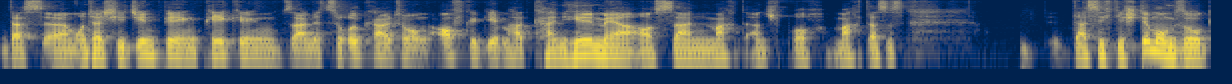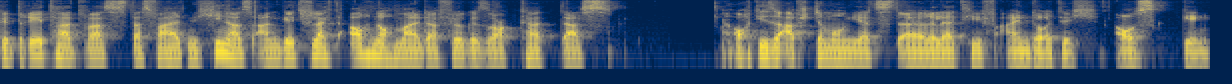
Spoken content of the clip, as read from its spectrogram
dass ähm, unter Xi Jinping Peking seine Zurückhaltung aufgegeben hat, kein Hehl mehr aus seinem Machtanspruch macht, dass es dass sich die Stimmung so gedreht hat, was das Verhalten Chinas angeht, vielleicht auch nochmal dafür gesorgt hat, dass auch diese Abstimmung jetzt äh, relativ eindeutig ausging.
